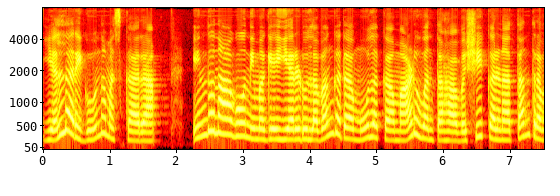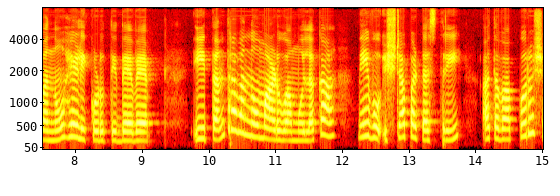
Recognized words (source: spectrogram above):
ಎಲ್ಲರಿಗೂ ನಮಸ್ಕಾರ. ಇಂದು ನಾವು ನಿಮಗೆ ಎರಡು ಲವಂಗದ ಮೂಲಕ ಮಾಡುವಂತಹ ವಶೀಕರಣ ತಂತ್ರವನ್ನು ಹೇಳಿಕೊಡುತ್ತಿದ್ದೇವೆ. ಈ ತಂತ್ರವನ್ನು ಮಾಡುವ ಮೂಲಕ ನೀವು ಇಷ್ಟಪಟ್ಟ ಸ್ತ್ರೀ ಅಥವಾ ಪುರುಷ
